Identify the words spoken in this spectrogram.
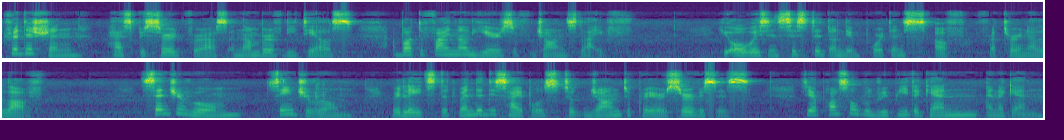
Tradition has preserved for us a number of details about the final years of John's life. He always insisted on the importance of fraternal love. Saint Jerome, Saint Jerome relates that when the disciples took John to prayer services, the apostle would repeat again and again,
